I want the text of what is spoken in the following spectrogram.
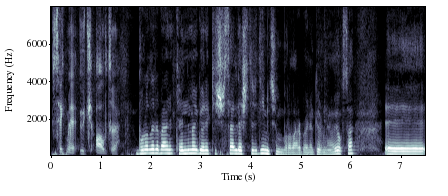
sekme 3.6. buraları ben kendime göre kişiselleştirdiğim için buralar böyle görünüyor. Yoksa eee,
